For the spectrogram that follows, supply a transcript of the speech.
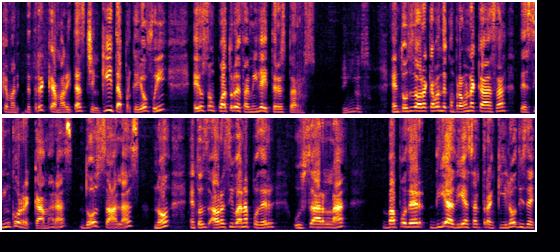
recamar- de tres camaritas chiquita, porque yo fui, ellos son cuatro de familia y tres perros. Ingas. Entonces ahora acaban de comprar una casa de cinco recámaras, dos salas, ¿no? Entonces ahora sí van a poder usarla, va a poder día a día estar tranquilo. Dice,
